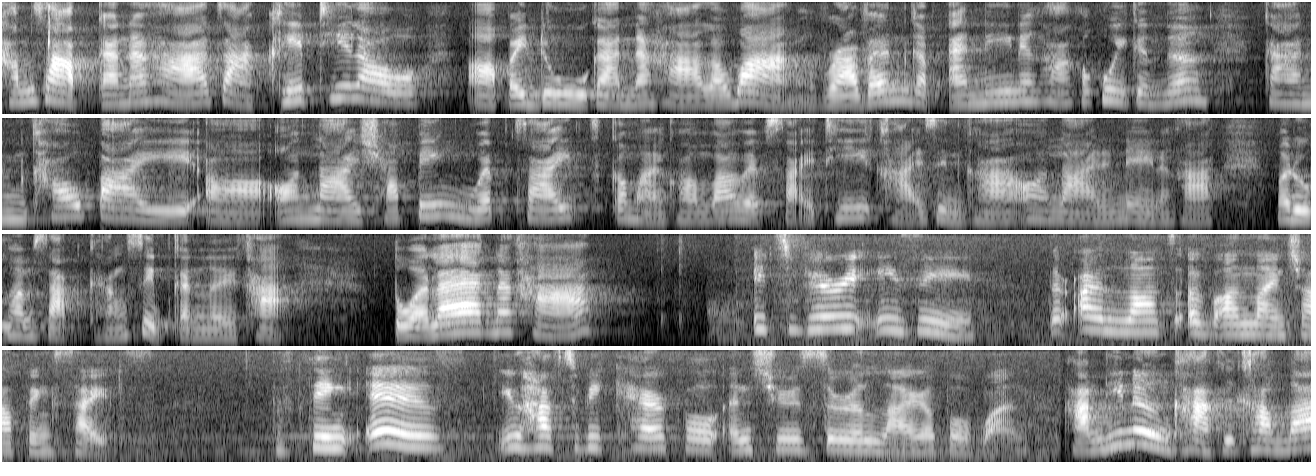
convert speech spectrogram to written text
คำศัพท์กันนะคะ จากคลิปที่เราเอ่อไปดูกันนะคะ ระหว่าง Raven กับ Annie นะคะเขาคุยกันเรื่องการเข้าไปเออนไลน์ช้อปปิ้งเว็บไซต์ก็หมายความว่าเว็บไซต์ที่ขายสินค้าออนไลน์นั่นเองนะคะ มาดูคำศัพท์ทั้ง 10 กันเลยค่ะ ตัวแรกนะคะ It's very easy. There are lots of online shopping sites. The thing is, you have to be careful and choose the reliable one. คำที่หนึ่งค่ะคือคำว่า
